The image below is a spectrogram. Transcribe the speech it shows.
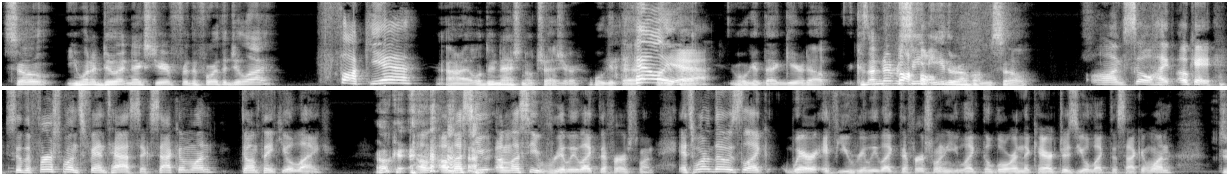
So you want to do it next year for the Fourth of July? Fuck yeah. All right, we'll do National Treasure. We'll get that. Hell we'll get yeah. that- we'll get that geared up because I've never seen Oh. either of them. So Oh, I'm so hyped. Okay, so the first one's fantastic. Second one, don't think you'll like. Okay, unless you unless you really like the first one. It's one of those like where if you really like the first one and you like the lore and the characters, you'll like the second one. Just-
